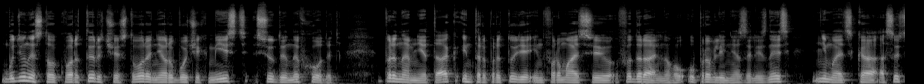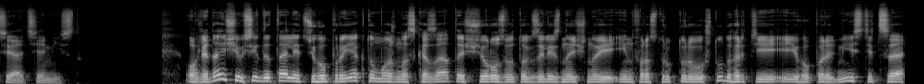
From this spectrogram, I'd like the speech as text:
Будівництво квартир чи створення робочих місць сюди не входить. Принаймні так інтерпретує інформацію Федерального управління залізниць Німецька асоціація міст. Оглядаючи всі деталі цього проєкту, можна сказати, що розвиток залізничної інфраструктури у Штутгарті і його передмісті це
